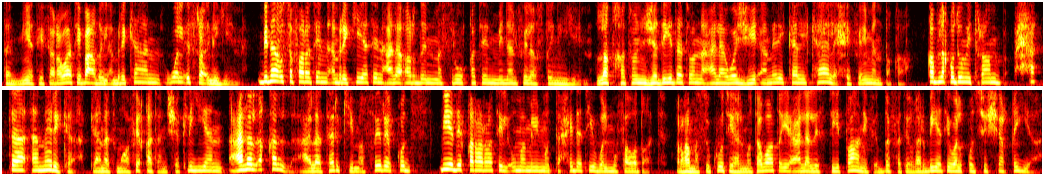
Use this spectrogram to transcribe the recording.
تنمية ثروات بعض الأمريكان والإسرائيليين. بناء سفارة أمريكية على أرض مسروقة من الفلسطينيين، لطخة جديدة على وجه أمريكا الكالح في المنطقة. قبل قدوم ترامب حتى أمريكا كانت موافقة شكليا على الأقل على ترك مصير القدس بيد قرارات الأمم المتحدة والمفاوضات رغم سكوتها المتواطئ على الاستيطان في الضفة الغربية والقدس الشرقية.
